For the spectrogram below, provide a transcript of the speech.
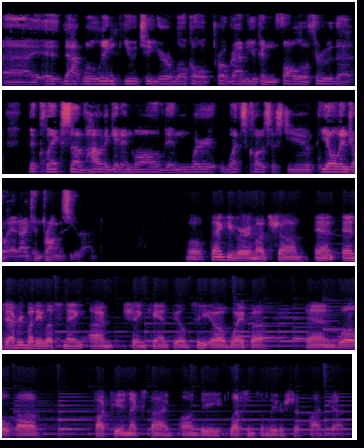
Uh, that will link you to your local program. You can follow through the, the clicks of how to get involved and where, what's closest to you. You'll enjoy it. I can promise you that. Well, thank you very much, Sean. And, and to everybody listening, I'm Shane Canfield, CEO of WEPA, and we'll, uh, talk to you next time on the Lessons in Leadership podcast.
